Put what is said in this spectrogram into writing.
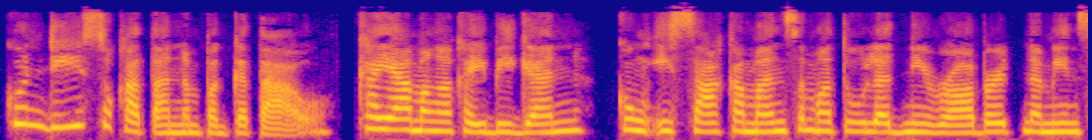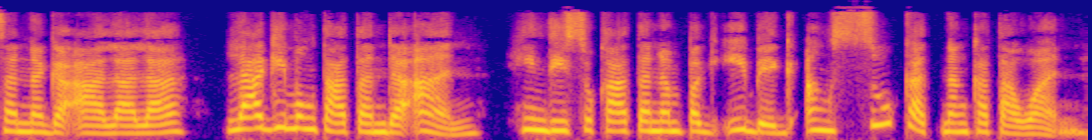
kundi sukatan ng pagkatao. Kaya mga kaibigan, kung isa ka man sa matulad ni Robert na minsan nag-aalala, lagi mong tatandaan, hindi sukatan ng pag-ibig ang sukat ng katawan.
